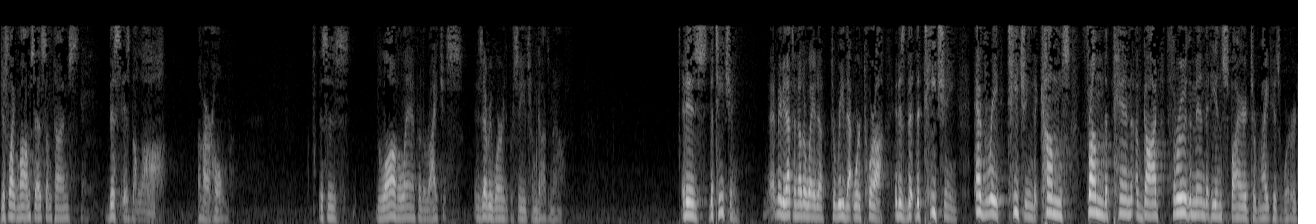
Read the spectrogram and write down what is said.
Just like mom says sometimes, this is the law of our home. This is the law of the land for the righteous. It is every word that proceeds from God's mouth. It is the teaching. Maybe that's another way to, to read that word Torah. It is the, the teaching. Every teaching that comes from the pen of God through the men that He inspired to write His Word.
